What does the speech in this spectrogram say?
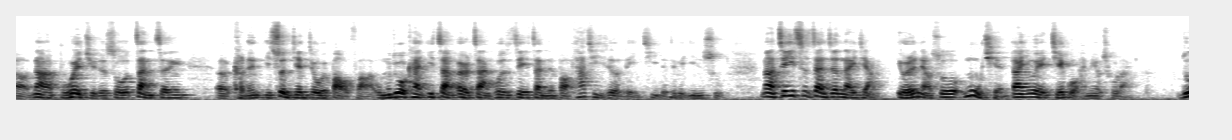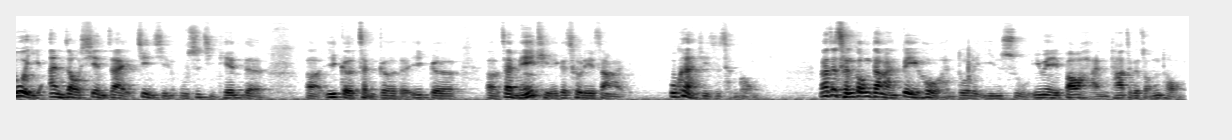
啊，那不会觉得说战争，呃，可能一瞬间就会爆发。我们如果看一战、二战或者这些战争爆发，它其实有累积的这个因素。那这一次战争来讲，有人讲说目前，但因为结果还没有出来，如果以按照现在进行五十几天的。呃，一个整个的一个呃，在媒体的一个策略上来，乌克兰其实是成功。那这成功当然背后很多的因素，因为包含他这个总统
